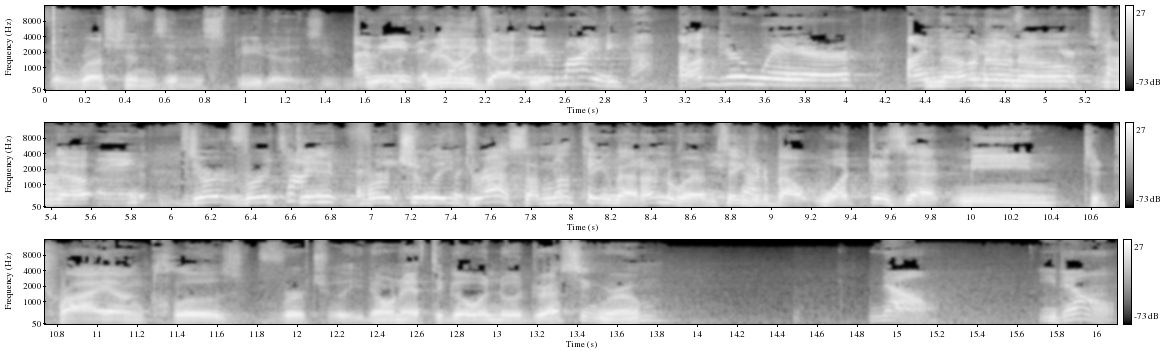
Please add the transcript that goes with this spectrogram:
the Russians and the speedos. You I really, mean, really got you. You're minding. Underwear. No, no, no, no. thing. Vir- vir- The virtually o'clock, dressed. I'm not thinking about underwear. I'm thinking about what does that mean to try on clothes virtually. You don't have to go into a dressing room. No, you don't.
